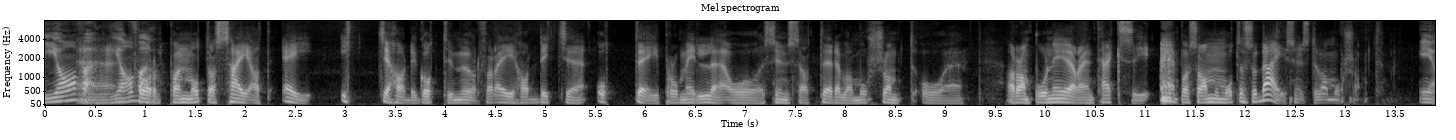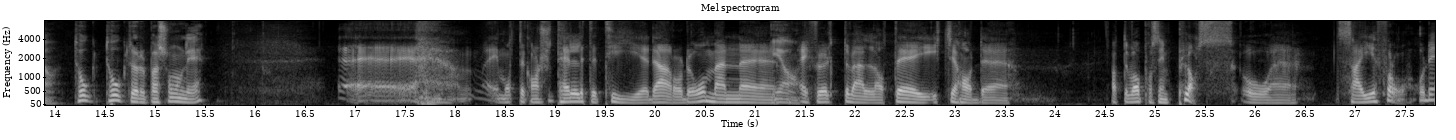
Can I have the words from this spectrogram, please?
Ja vel, ja ja For på en måte å si at jeg ikke hadde godt humør, for jeg hadde ikke åtte i promille og syntes at det var morsomt å eh, ramponere en taxi på samme måte som de syntes det var morsomt. Ja. Tok, tok du det personlig? Jeg måtte kanskje telle til ti der og da, men eh, Ja. jeg følte vel at jeg ikke hadde At det var på sin plass å eh, si ifra. Og det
